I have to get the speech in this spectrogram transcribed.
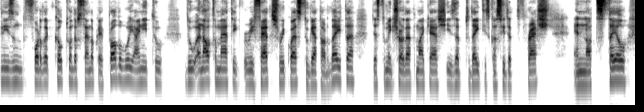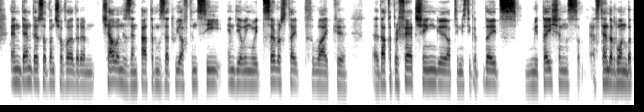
mechanism for the code to understand okay probably i need to do an automatic refetch request to get our data just to make sure that my cache is up to date is considered fresh and not stale. And then there's a bunch of other um, challenges and patterns that we often see in dealing with server state like uh, data prefetching, uh, optimistic updates, mutations, a standard one, but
